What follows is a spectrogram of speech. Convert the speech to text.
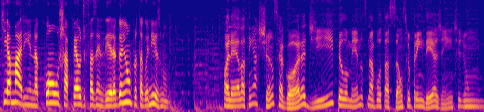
que a Marina, com o chapéu de fazendeira, ganhou um protagonismo? Olha, ela tem a chance agora de, pelo menos na votação, surpreender a gente de um.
